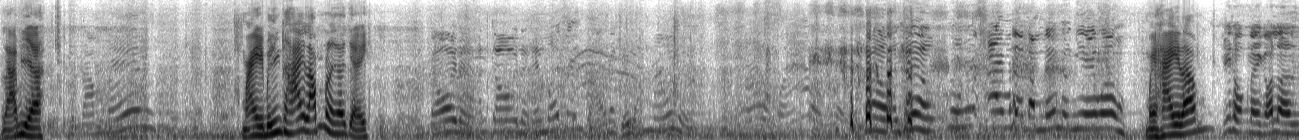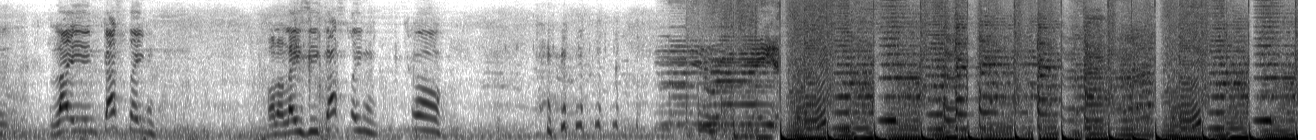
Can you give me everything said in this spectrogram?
làm gì à mày biến thái lắm rồi nha chị. Coi nè anh coi nè em mới thấy vợ ra kiểu đánh mới nè anh thấy không ai mà đầm nén được như em không mày hay lắm. Kỹ thuật này gọi là lay casting. Hoặc là lazy casting. Đúng không?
